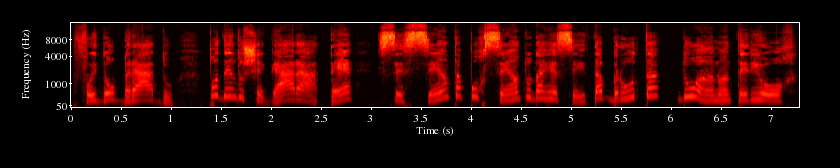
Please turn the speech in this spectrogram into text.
foi dobrado, podendo chegar a até 60% da receita bruta do ano anterior.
